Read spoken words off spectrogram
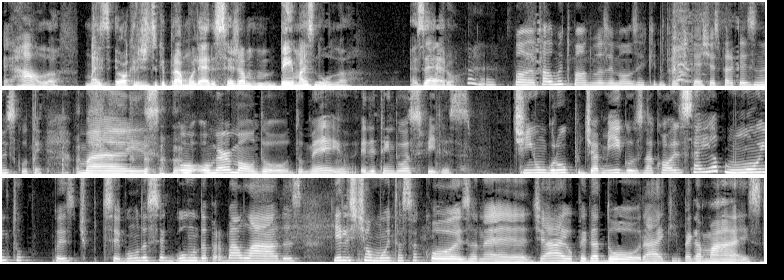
É rala. Mas eu acredito que pra mulheres seja bem mais nula. É zero. Bom, eu falo muito mal dos meus irmãos aqui no podcast, eu espero que eles não escutem. Mas o, o meu irmão do, do meio, ele tem duas filhas. Tinha um grupo de amigos na qual ele saía muito, coisa, tipo, de segunda a segunda pra baladas. E eles tinham muito essa coisa, né? De, ai, o pegador, ai, quem pega mais.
